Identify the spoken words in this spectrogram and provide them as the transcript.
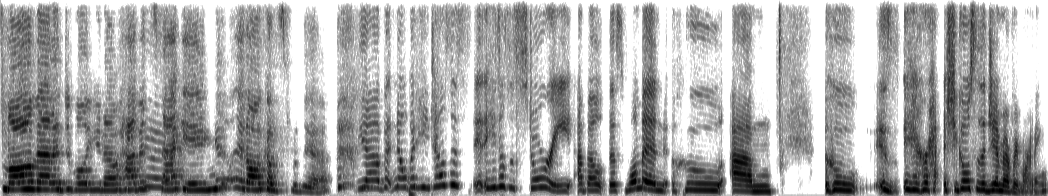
small, manageable, you know, habit yeah. stacking, it all comes from there. Yeah, but no, but he tells us he tells a story about this woman who um who is her she goes to the gym every morning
